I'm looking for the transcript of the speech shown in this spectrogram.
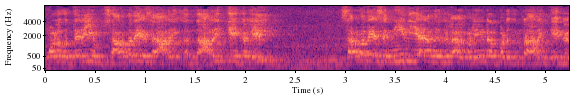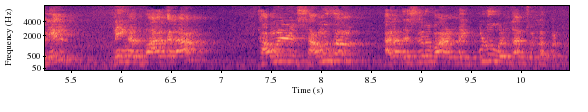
உங்களுக்கு தெரியும் சர்வதேச அறி- அந்த அறிக்கைகளில் சர்வதேச நீதி வெளியிடப்படுகின்ற அறிக்கைகளில் நீங்கள் பார்க்கலாம் தமிழ் சமூகம் அல்லது சிறுபான்மை குழு தான் சொல்லப்படும்.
